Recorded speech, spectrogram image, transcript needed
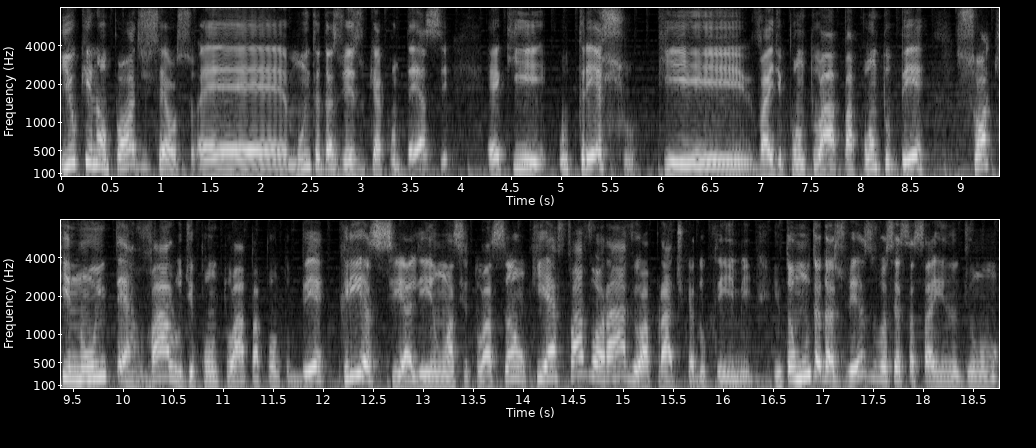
E o que não pode, Celso, é muitas das vezes o que acontece é que o trecho que vai de ponto A para ponto B, só que no intervalo de ponto A para ponto B, cria-se ali uma situação que é favorável à prática do crime. Então, muitas das vezes, você está saindo de um,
